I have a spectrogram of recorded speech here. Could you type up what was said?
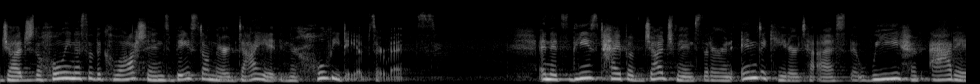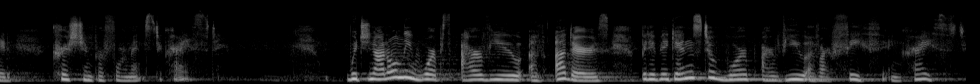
judge the holiness of the Colossians based on their diet and their holy day observance. And it's these type of judgments that are an indicator to us that we have added Christian performance to Christ which not only warps our view of others, but it begins to warp our view of our faith in Christ.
